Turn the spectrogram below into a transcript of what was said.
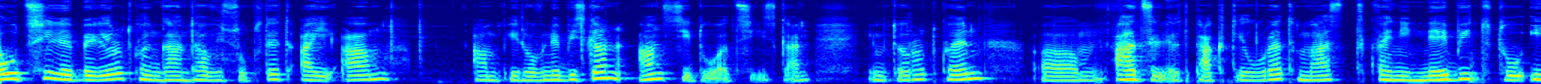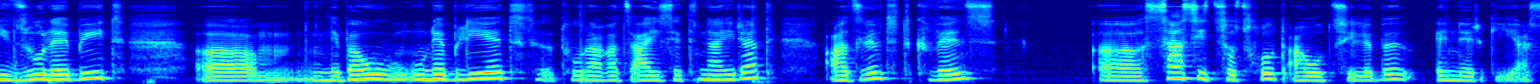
აუცილებელი რომ თქვენ განთავისუფლდეთ აი ამ ამ პიროვნებისგან, ან სიტუაციისგან, იმიტომ რომ თქვენ აძლევთ ფაქტიურად მას თქვენი ნებით თუ იძულებით, ნება უნებლიეთ თუ რაღაც აი ესეთნაირად აძლევთ თქვენს სასიცოცხლოდ აუცილებელ ენერგიას.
